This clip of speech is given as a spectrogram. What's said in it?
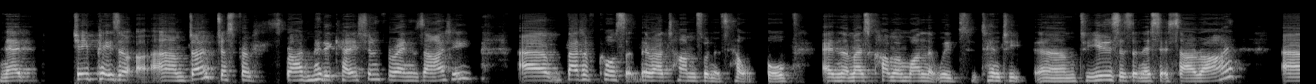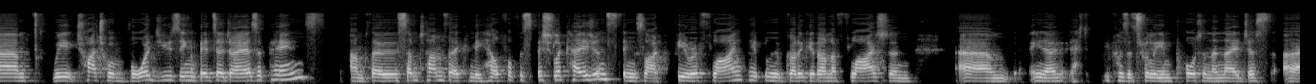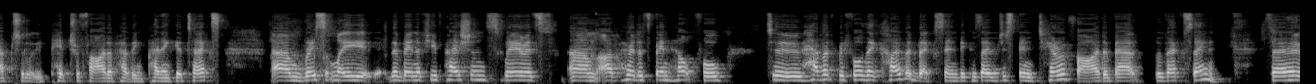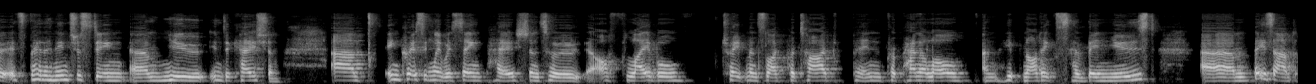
Now, GPs are, um, don't just prescribe medication for anxiety, uh, but of course there are times when it's helpful and the most common one that we tend to, um, to use is an SSRI. Um, we try to avoid using benzodiazepines, um, though sometimes they can be helpful for special occasions, things like fear of flying, people who've got to get on a flight and um, you know, because it's really important and they just are absolutely petrified of having panic attacks. Um, recently, there have been a few patients where it's, um, I've heard it's been helpful to have it before their COVID vaccine because they've just been terrified about the vaccine. So it's been an interesting um, new indication. Um, increasingly, we're seeing patients who off-label treatments like quetiapine, propranolol and hypnotics have been used. Um, these aren't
